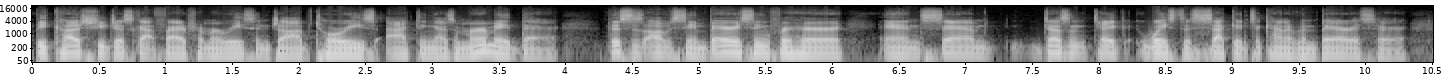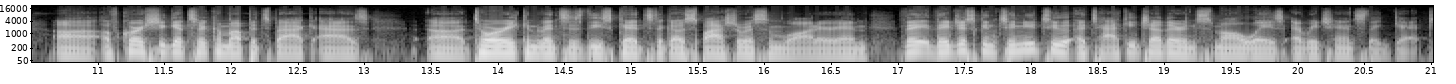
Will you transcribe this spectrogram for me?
because she just got fired from her recent job, Tori's acting as a mermaid there. This is obviously embarrassing for her, and Sam doesn't take waste a second to kind of embarrass her Uh, of course, she gets her comeuppance back as uh, Tori convinces these kids to go splash her with some water, and they they just continue to attack each other in small ways every chance they get.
